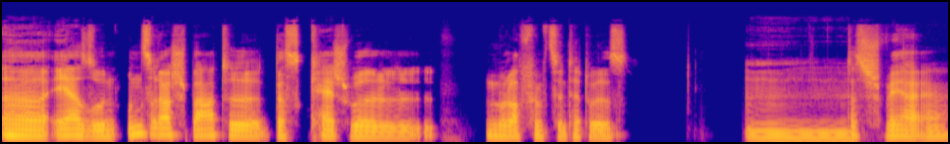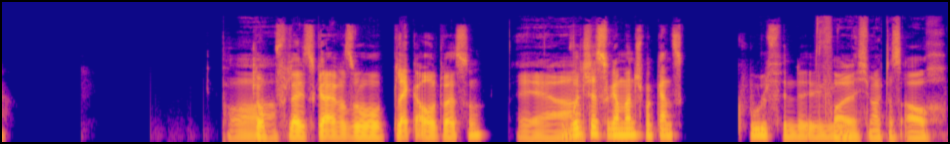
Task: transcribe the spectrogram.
äh, eher so in unserer Sparte das Casual 0 auf 15 Tattoo ist. Mm, Das ist schwer, ey. boah, Ich glaube, vielleicht sogar einfach so Blackout, weißt du? ja. Obwohl ich das sogar manchmal ganz cool finde. Irgendwie. Voll, ich mag das auch.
